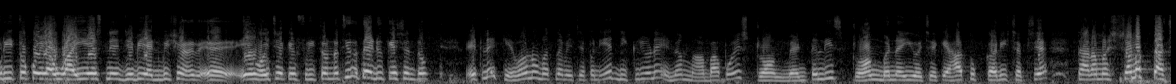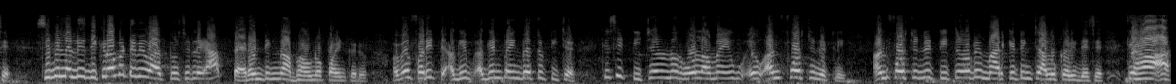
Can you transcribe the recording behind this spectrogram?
ફ્રી તો કોઈ આવું આઈએસ ને જે બી એડમિશન એ હોય છે કે ફ્રી તો નથી હોતા એડ્યુકેશન તો? એટલે કહેવાનો મતલબ એ છે, પણ એ દીકરીઓને એના મા બાપોએ સ્ટ્રોંગ મેન્ટલી સ્ટ્રોંગ બનાવી હોય છે કે હા, તું કરી શકશે તારામાં ક્ષમતા છે. સિમિલરલી દીકરા માટે બી વાત કરું છું, એટલે આ પેરેન્ટિંગના અભાવનો પોઈન્ટ કર્યો. હવે ફરી again paying back to teacher કે સી ટીચરનો રોલ આમાં એવું એવું અનફોર્ચ્યુનેટલી અનફોર્ચ્યુનેટ ટીચરો બી માર્કેટિંગ ચાલુ કરી દે છે. કે હા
